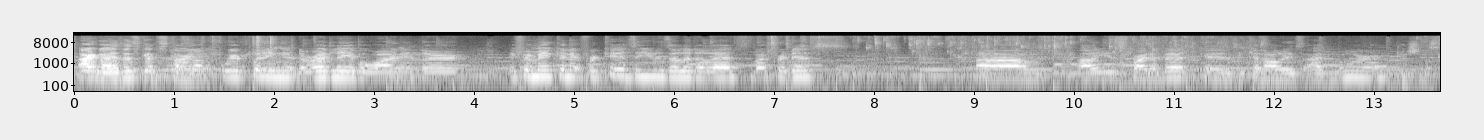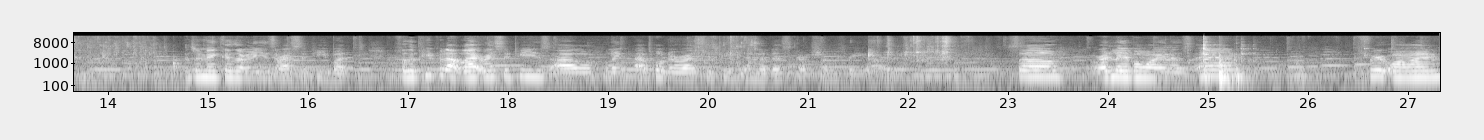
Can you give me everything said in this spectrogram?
Alright guys, let's get started. We're putting the red label wine in there. If you're making it for kids, you use a little less, but for this, um, I'll use quite a bit because you can always add more. Jamaicans don't really use a recipe, but for the people that like recipes, I'll link. I'll put the recipe in the description for you guys. So red label wine is in. Fruit wine.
